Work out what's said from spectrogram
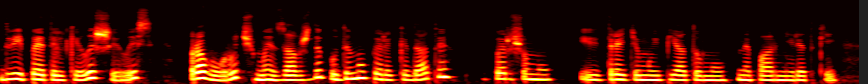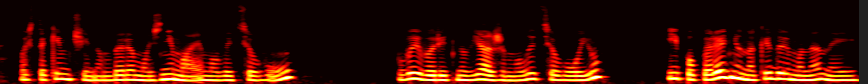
Дві петельки лишились. Праворуч ми завжди будемо перекидати у першому, і третьому і п'ятому непарні рядки. Ось таким чином беремо, знімаємо лицьову, виворітну в'яжемо лицьовою і попередню накидаємо на неї.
